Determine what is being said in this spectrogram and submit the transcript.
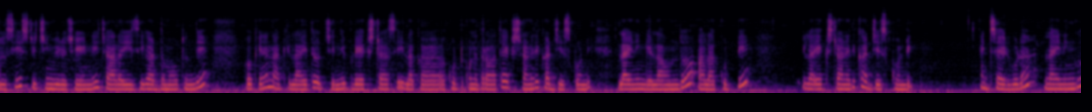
చూసి స్టిచ్చింగ్ వీడియో చేయండి. చాలా ఈజీగా అర్థమవుతుంది. ఓకేనా? నాకు ఇలా అయితే వచ్చింది. ఇప్పుడు ఎక్స్ట్రాస్ ఇలా కుట్టుకున్న తర్వాత ఎక్స్ట్రా అనేది కట్ చేసుకోండి. లైనింగ్ ఎలా ఉందో అలా కుట్టి ఇలా ఎక్స్ట్రా అనేది కట్ చేసుకోండి. ఇటు సైడ్ కూడా లైనింగ్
